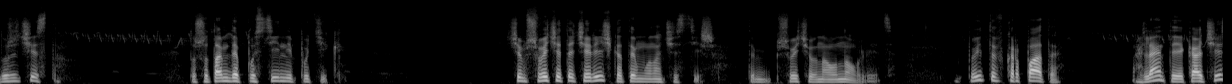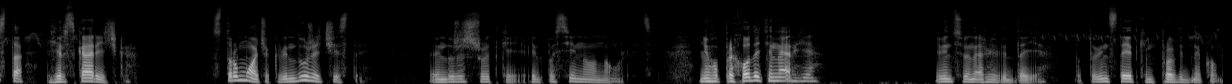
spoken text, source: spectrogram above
дуже чиста. Тому що там йде постійний потік. Чим швидше тече річка, тим вона чистіша, тим швидше вона оновлюється. Поїдьте в Карпати, гляньте, яка чиста гірська річка. Струмочок, він дуже чистий, він дуже швидкий, він постійно оновлюється. В нього приходить енергія, і він цю енергію віддає. Тобто він стає таким провідником.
